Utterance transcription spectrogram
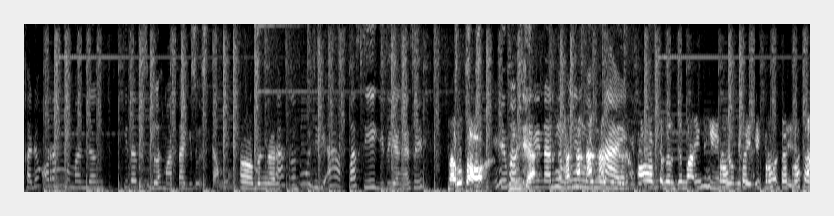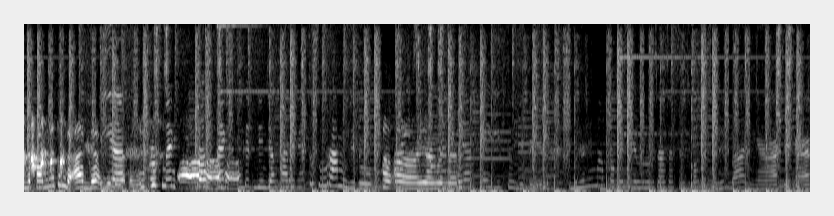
kadang orang memandang kita tuh sebelah mata gitu. Kamu Oh bener. sastra tuh mau jadi apa sih? Gitu ya nggak sih? Naruto. Ini mau Ninja. jadi Naruto. Samurai gitu. Oh penerjemah ini. Prospek prospek masa depannya tuh nggak ada gitu Iya. katanya. prospek Ah. prospek ke jenjang karirnya tuh suram gitu. Heeh, iya benar. Ya, kayak gitu gitu gitu. Sebenarnya mah profesi lulusan sastra Jepang tuh sebenarnya banyak ya kan?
